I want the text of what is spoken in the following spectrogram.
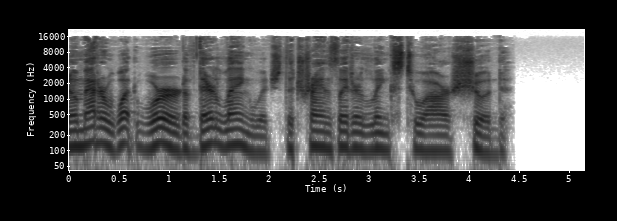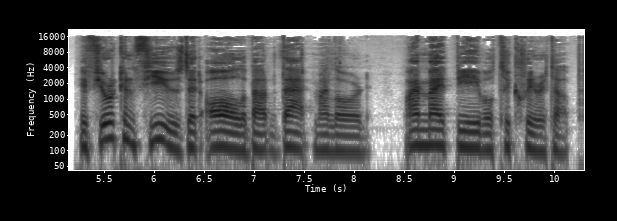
no matter what word of their language the translator links to our should. If you're confused at all about that, my lord, I might be able to clear it up.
